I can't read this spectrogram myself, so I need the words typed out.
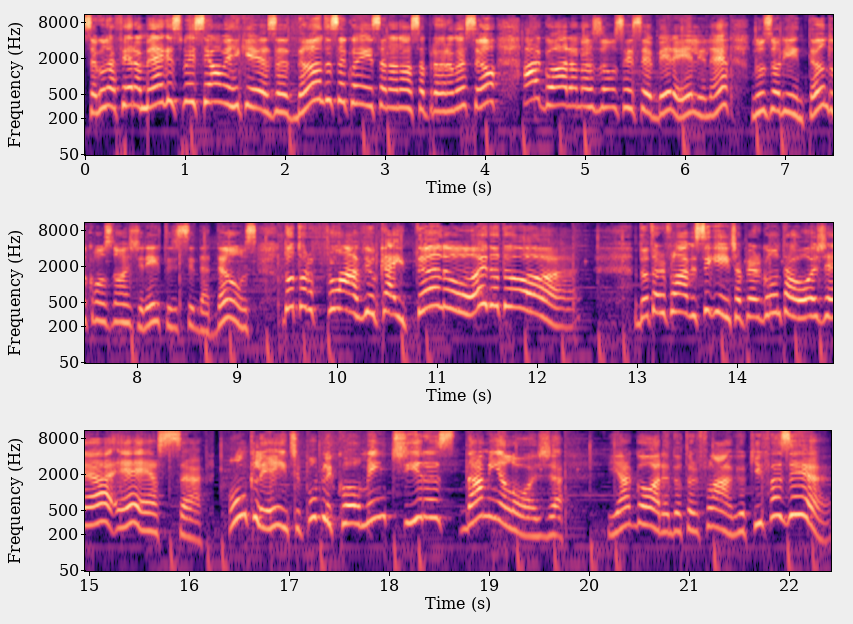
Segunda-feira mega especial, minha riqueza. Dando sequência na nossa programação, agora nós vamos receber ele, né? Nos orientando com os nossos direitos de cidadãos, Dr. Flávio Caetano. Oi, doutor! Doutor Flávio, seguinte, a pergunta hoje é, é essa. Um cliente publicou mentiras da minha loja. E agora, doutor Flávio, o que fazer?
